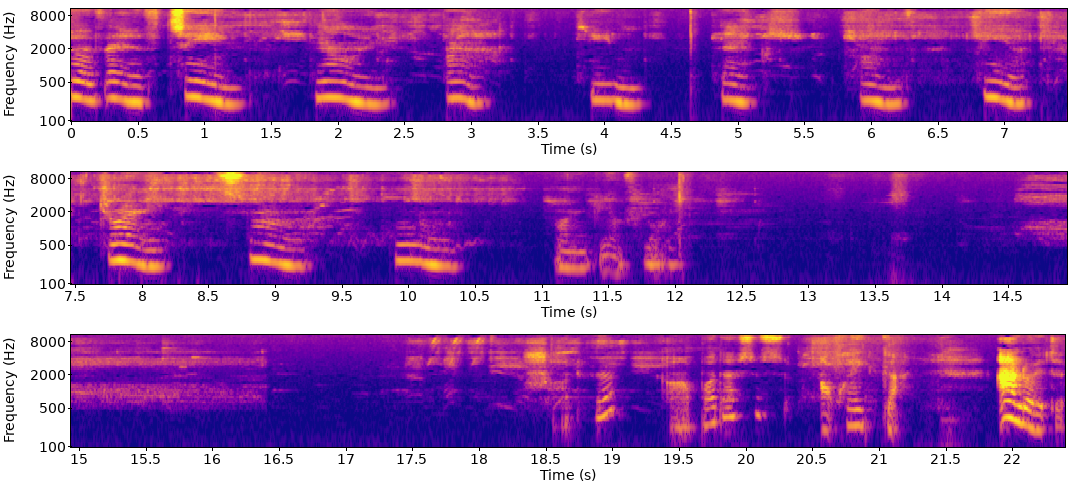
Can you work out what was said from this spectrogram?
12, 11, 10, 9, 8, 7, 6, 5, 4, 3, 2, 1 und wir flohen. Schade, aber das ist auch egal. Ah Leute,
